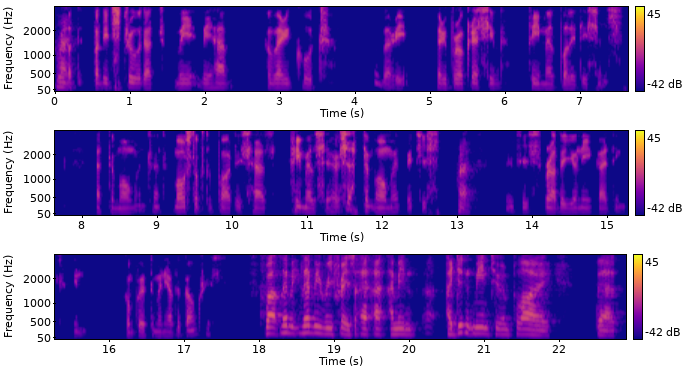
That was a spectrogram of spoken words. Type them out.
Right. But but it's true that we we have a very good, very very progressive female politicians at the moment, and most of the parties has female shares at the moment, which is right. which is rather unique, I think, in compared to many other countries. Well, let me let me rephrase. I, I, I mean, I didn't mean to imply that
